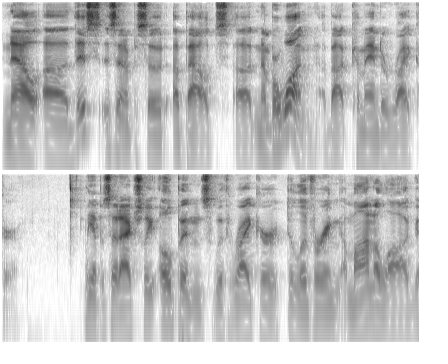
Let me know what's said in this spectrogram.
Now, uh, this is an episode about uh, number one, about Commander Riker. The episode actually opens with Riker delivering a monologue,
